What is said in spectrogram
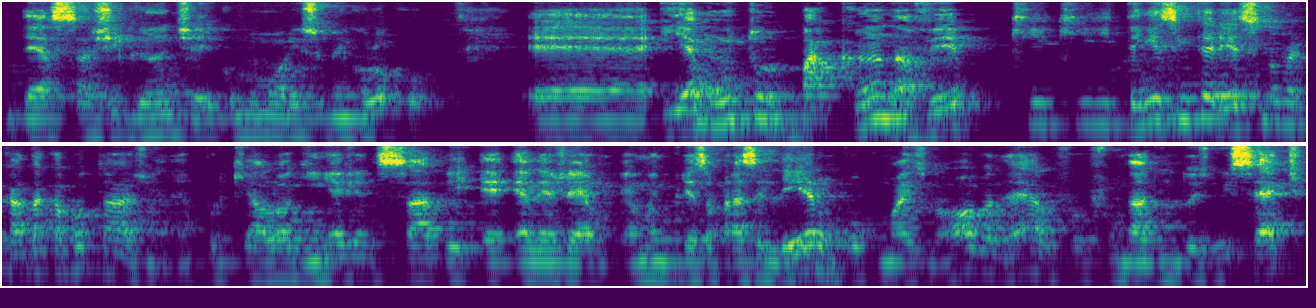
dessa gigante aí, como o Maurício bem colocou. É, e é muito bacana ver que, que tem esse interesse no mercado da cabotagem, né? Porque a Login, a gente sabe, é, ela já é, é uma empresa brasileira, um pouco mais nova, né? Ela foi fundada em 2007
